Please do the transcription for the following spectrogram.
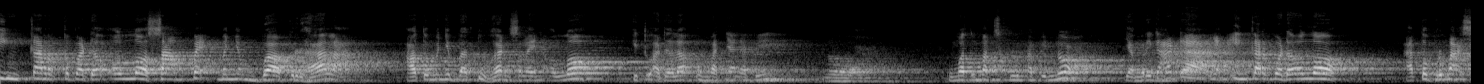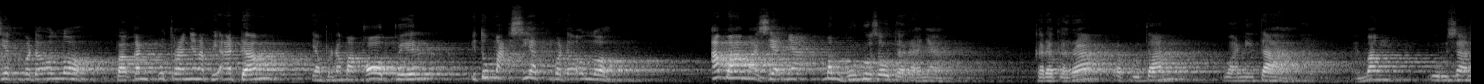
ingkar kepada Allah sampai menyembah berhala atau menyembah Tuhan selain Allah itu adalah umatnya Nabi Nuh. Umat-umat sebelum Nabi Nuh yang mereka ada yang ingkar kepada Allah atau bermaksiat kepada Allah Bahkan putranya Nabi Adam yang bernama Qabil itu maksiat kepada Allah. Apa maksiatnya? Membunuh saudaranya. Gara-gara rebutan wanita. Memang urusan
